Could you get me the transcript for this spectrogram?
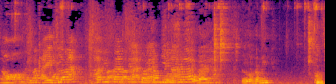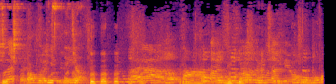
给了。哦，还有其他？阿玉三先手上面来，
